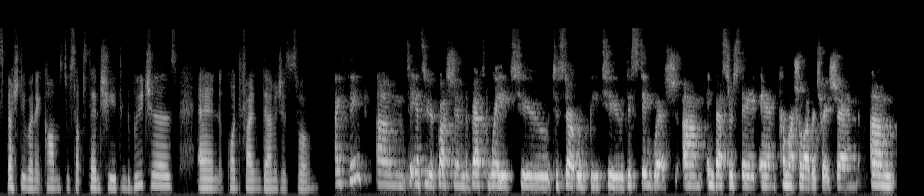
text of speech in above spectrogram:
especially when it comes to substantiating the breaches and quantifying damages as well I think um, to answer your question, the best way to to start would be to distinguish um, investor state and commercial arbitration. Um,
